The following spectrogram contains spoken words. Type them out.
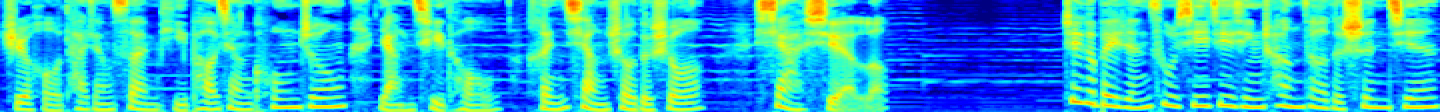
之后他将蒜皮抛向空中，仰起头，很享受地说：“下雪了。”这个被任素汐即兴创造的瞬间，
